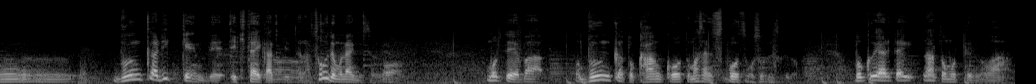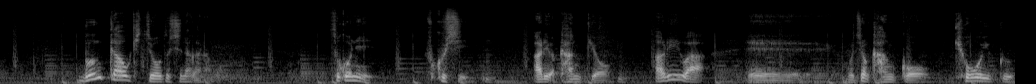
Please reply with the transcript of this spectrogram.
うん、文化立憲で行きたいかって言ったらそうでもないんですよね。もっと言えば文化と観光とまさにスポーツもそうですけど僕がやりたいなと思ってるのは文化を基調としながらもそこに福祉あるいは環境あるいは、えー、もちろん観光教育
